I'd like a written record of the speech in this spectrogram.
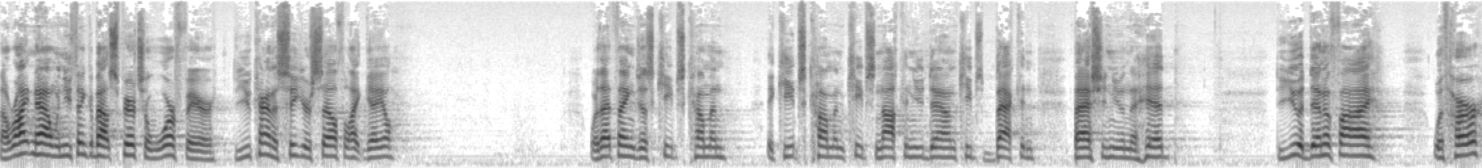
Now, right now, when you think about spiritual warfare, do you kind of see yourself like Gail? where that thing just keeps coming. It keeps coming, keeps knocking you down, keeps backing, bashing you in the head? Do you identify with her?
